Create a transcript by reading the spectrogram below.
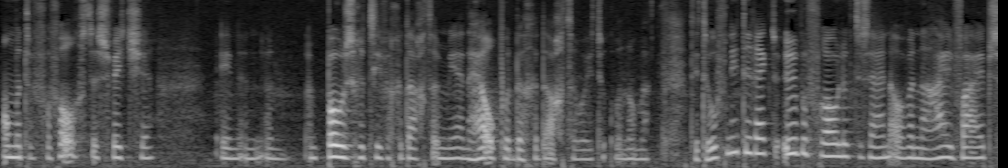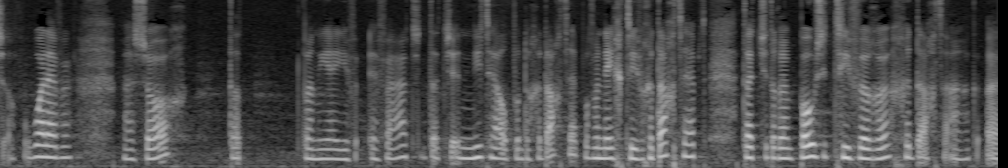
om het vervolgens te switchen in een, een, een positieve gedachte, meer een helpende gedachte, hoe je het ook wil noemen. Dit hoeft niet direct ubervrolijk te zijn of een high vibes of whatever. Maar zorg dat wanneer je ervaart dat je een niet helpende gedachte hebt of een negatieve gedachte hebt, dat je er een positievere gedachte uh,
